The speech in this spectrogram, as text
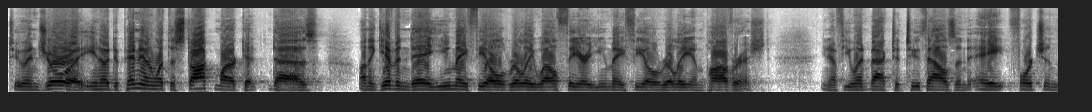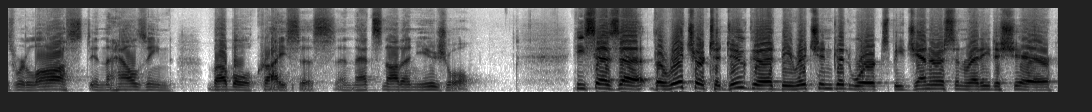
to enjoy. You know, depending on what the stock market does, On a given day, you may feel really wealthy or you may feel really impoverished. You know, if you went back to 2008, fortunes were lost in the housing bubble crisis, and that's not unusual. He says, uh, The rich are to do good, be rich in good works, be generous and ready to share,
